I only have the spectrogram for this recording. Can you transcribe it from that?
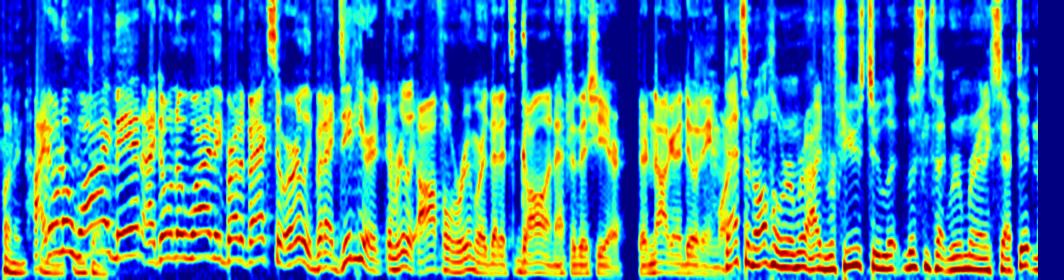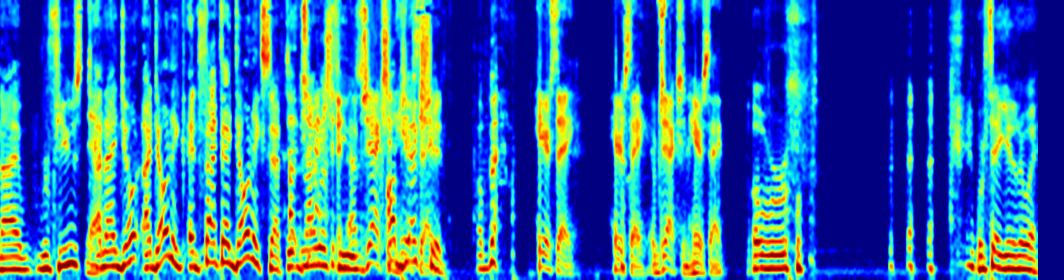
Pun in- I don't know why, intended. man. I don't know why they brought it back so early, but I did hear a really awful rumor that it's gone after this year. They're not going to do it anymore. That's an awful rumor. I'd refuse to li- listen to that rumor and accept it, and I refused, Yeah. and I don't. I don't. In fact, I don't accept it, and I Objection. refuse. Objection. Objection. Ob- hearsay. Hearsay. Objection. Hearsay. Overruled. We're taking it away.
